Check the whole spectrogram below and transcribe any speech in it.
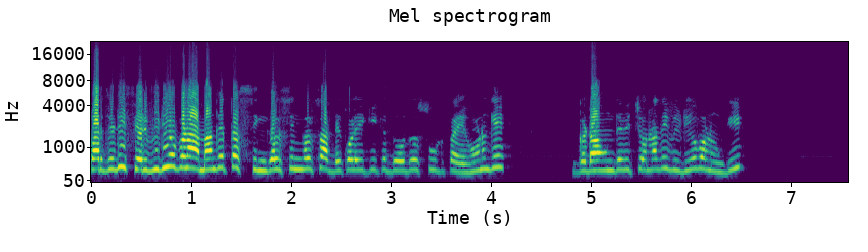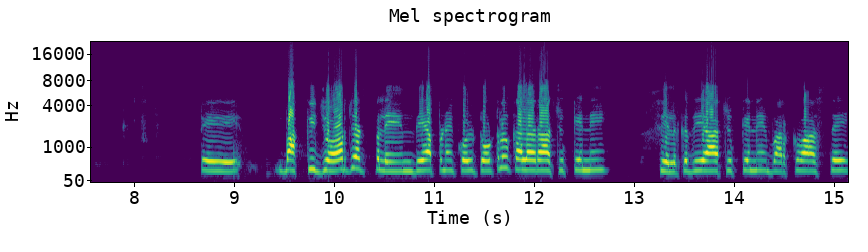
ਪਰ ਜਿਹੜੀ ਫਿਰ ਵੀਡੀਓ ਬਣਾਵਾਂਗੇ ਤਾਂ ਸਿੰਗਲ ਸਿੰਗਲ ਸਾਡੇ ਕੋਲੇ ਇੱਕ ਇੱਕ ਦੋ ਦੋ ਸੂਟ ਪਏ ਹੋਣਗੇ। ਗਡਾਊਨ ਦੇ ਵਿੱਚ ਉਹਨਾਂ ਦੀ ਵੀਡੀਓ ਬਣੂਗੀ। ਤੇ ਬਾਕੀ ਜਾਰਜਟ ਪਲੇਨ ਦੇ ਆਪਣੇ ਕੋਲ ਟੋਟਲ ਕਲਰ ਆ ਚੁੱਕੇ ਨੇ ਸਿਲਕ ਦੇ ਆ ਚੁੱਕੇ ਨੇ ਵਰਕ ਵਾਸਤੇ।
